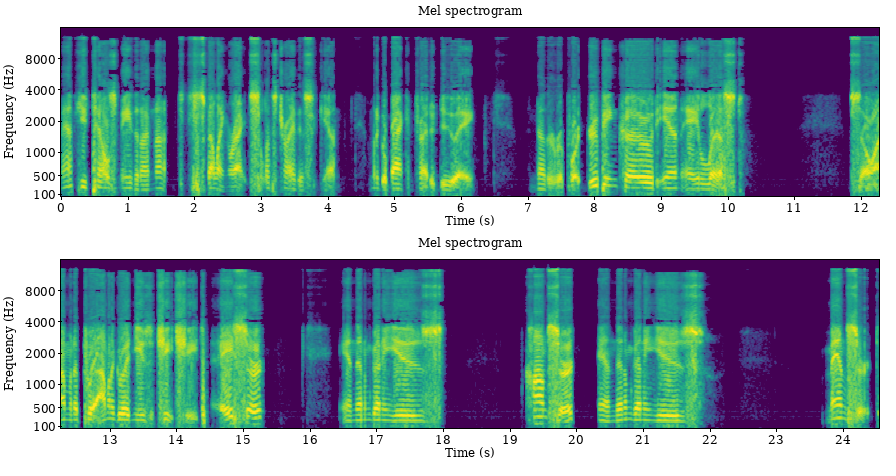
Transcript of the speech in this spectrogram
Matthew tells me that I'm not spelling right, so let's try this again. I'm going to go back and try to do a another report. Grouping code in a list. So I'm going to put, I'm going to go ahead and use a cheat sheet. ACERT, and then I'm going to use concert, and then I'm going to use MANCERT.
